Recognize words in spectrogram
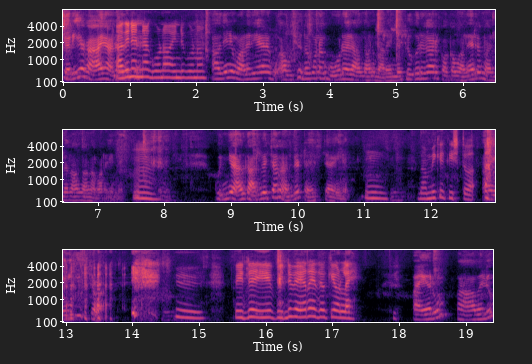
ചെറിയ കായാണ്. അതിനെന്നാ ഗുണം? അതിന്റെ ഗുണം? അതിന് വളരെ ഔഷധ ഗുണം കൂടുതലാണെന്നാണ് പറയുന്നത്. ഷുഗറുകാർക്കൊക്കെ വളരെ നല്ലതാണെന്നാണ് പറയുന്നത്. കുഞ്ഞ് അത് കറി വെച്ചാൽ നല്ല ടേസ്റ്റ് അതിന്. മമ്മിക്കൊക്കെ ഇഷ്ടമാ ആ എനിക്കിഷ്ടമാണ് പിന്നെ ഈ പിന്നെ വേറെ ഏതൊക്കെയാ ഉള്ളേ? പയറും പാവലും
